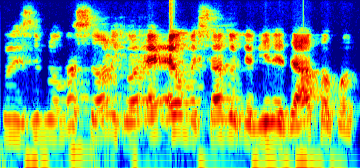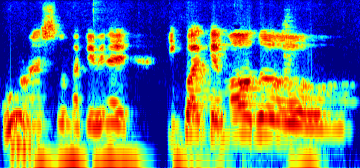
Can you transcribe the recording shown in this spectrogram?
con il simbolo massonico, è, è un messaggio che viene dato a qualcuno, insomma, che viene in qualche modo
